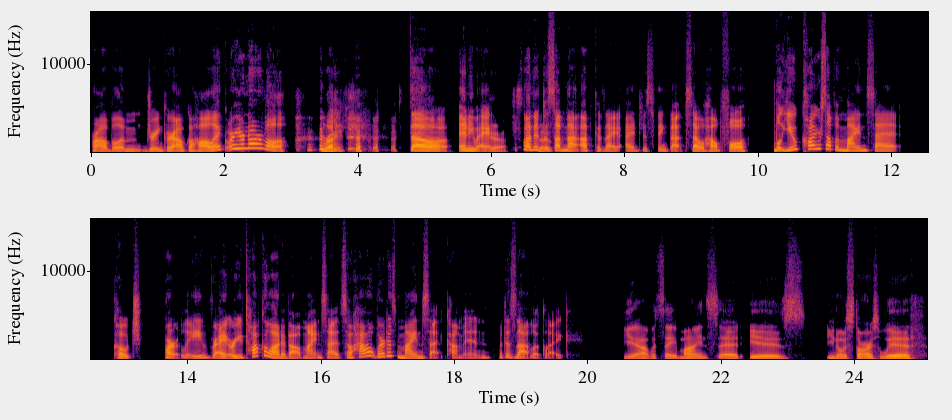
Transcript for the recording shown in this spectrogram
problem drinker, alcoholic, or you're normal." Right. So, anyway, Yeah, just wanted to sum that up because I I just think that's so helpful. Well, you call yourself a mindset coach partly, right? Or you talk a lot about mindset, so how where does mindset come in? What does that look like? Yeah, I would say mindset is you know, it starts with,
